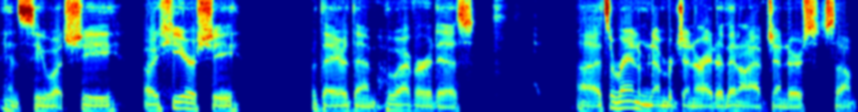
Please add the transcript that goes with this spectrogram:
and see what she, or he or she, or they or them, whoever it is. Uh, it's a random number generator. They don't have genders. So,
